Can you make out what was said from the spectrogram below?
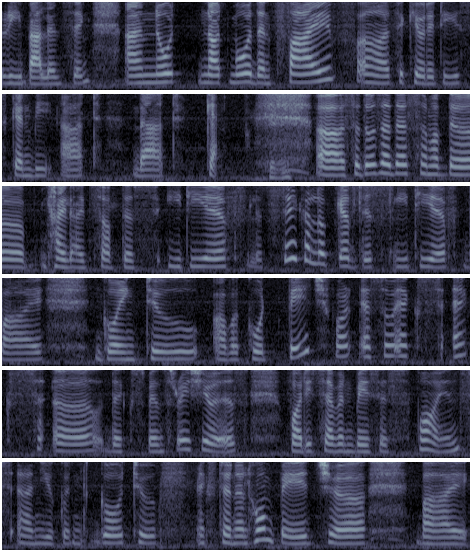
rebalancing. And no, not more than five uh, securities can be at that Okay. Uh, so those are the some of the highlights of this ETF. Let's take a look at this ETF by going to our quote page for SOXX. Uh, the expense ratio is 47 basis points, and you can go to external homepage uh, by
